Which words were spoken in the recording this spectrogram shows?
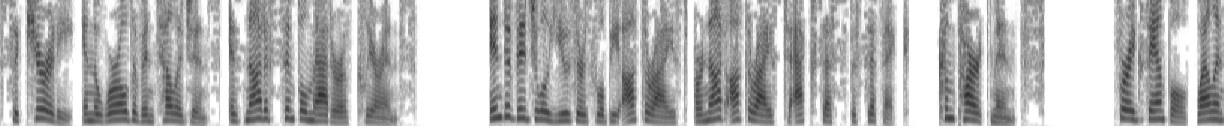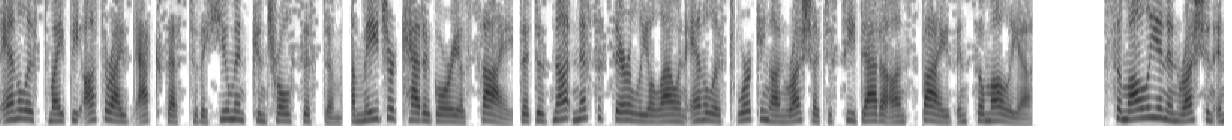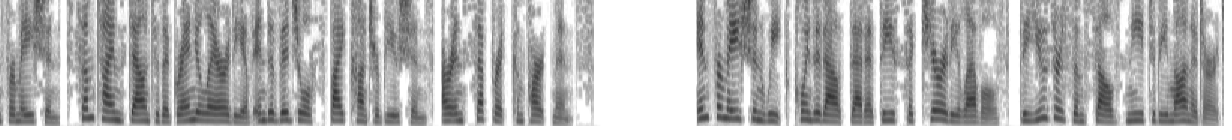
security, in the world of intelligence, is not a simple matter of clearance. Individual users will be authorized, or not authorized to access specific compartments. For example, while an analyst might be authorized access to the HUMINT Control System, a major category of PSI that does not necessarily allow an analyst working on Russia to see data on spies in Somalia. Somalian and Russian information, sometimes down to the granularity of individual spy contributions, are in separate compartments. Information Week pointed out that at these security levels, the users themselves need to be monitored.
